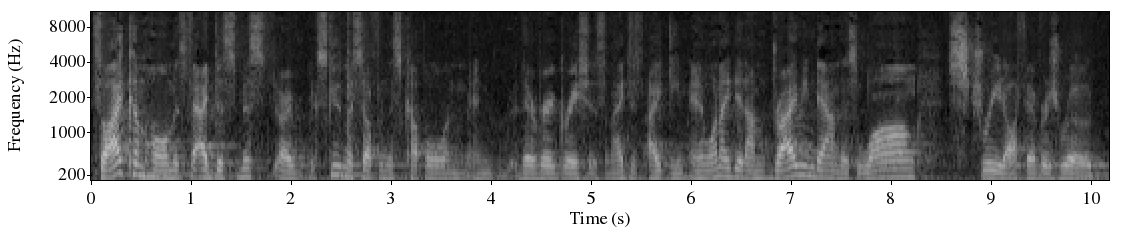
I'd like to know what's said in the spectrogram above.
So I come home, I dismiss, or excuse myself from this couple, and, and they're very gracious. And I just, I came, and when I did, I'm driving down this long street off Evers Road,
